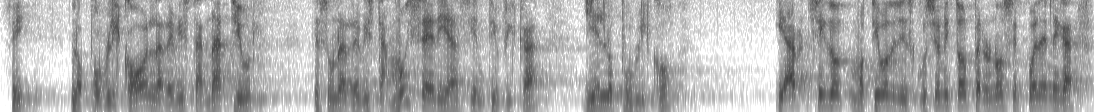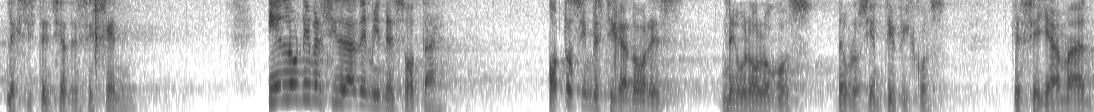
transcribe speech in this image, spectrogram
¿Sí? Lo publicó en la revista Nature, que es una revista muy seria, científica, y él lo publicó. Y ha sido motivo de discusión y todo, pero no se puede negar la existencia de ese gen. Y en la Universidad de Minnesota, otros investigadores, neurólogos, neurocientíficos, que se llaman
